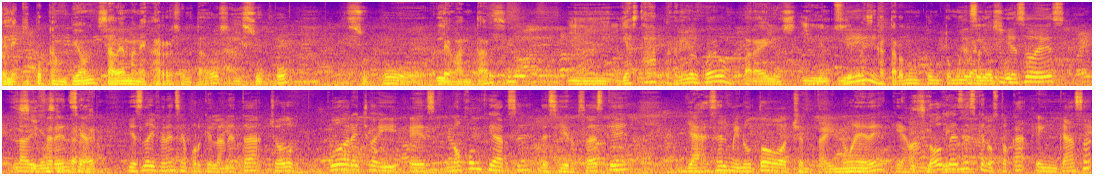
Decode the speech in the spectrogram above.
el equipo campeón sabe manejar resultados y supo supo levantarse y ya estaba perdido el juego para ellos y, rescataron un punto muy valioso. y eso es Y la diferencia. Y es la diferencia porque la neta, Chodo lo que pudo haber hecho ahí es no confiarse, decir, ¿sabes qué? Ya es el minuto 89, que van dos veces que nos toca en casa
